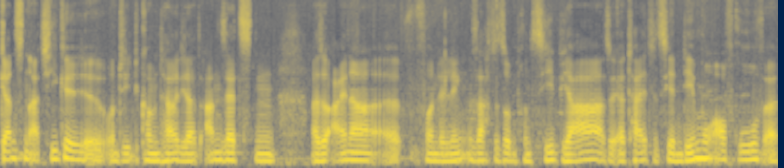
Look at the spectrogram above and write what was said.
ganzen Artikel äh, und die Kommentare, die da ansetzten, also einer äh, von den Linken sagte so im Prinzip, ja, also er teilt jetzt hier einen Demoaufruf, äh,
